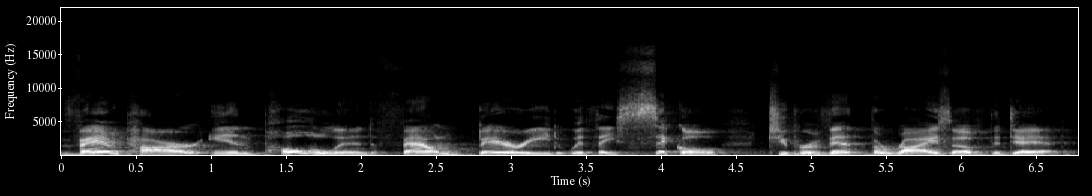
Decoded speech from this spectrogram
Vampire in Poland found buried with a sickle to prevent the rise of the dead.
